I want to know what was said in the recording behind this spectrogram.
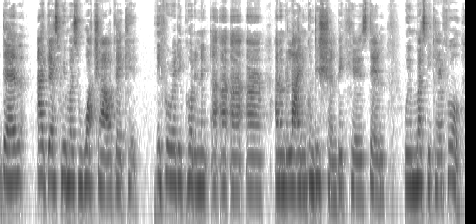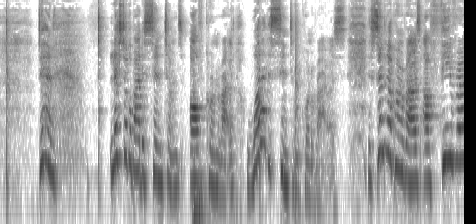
Then I guess we must watch out, like if we already got an, uh, uh, uh, an underlying condition because then we must be careful. Then let's talk about the symptoms of coronavirus. What are the symptoms of coronavirus? The symptoms of coronavirus are fever,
